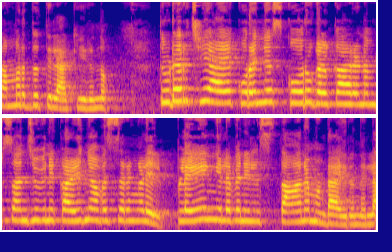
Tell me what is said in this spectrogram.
സമ്മർദ്ദത്തിലാക്കിയിരുന്നു. തുടർച്ചയായ കുറഞ്ഞ സ്കോറുകൾ കാരണം സഞ്ജുവിന് കഴിഞ്ഞ അവസരങ്ങളിൽ പ്ലേയിങ് ഇലവനിൽ സ്ഥാനമുണ്ടായിരുന്നില്ല.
